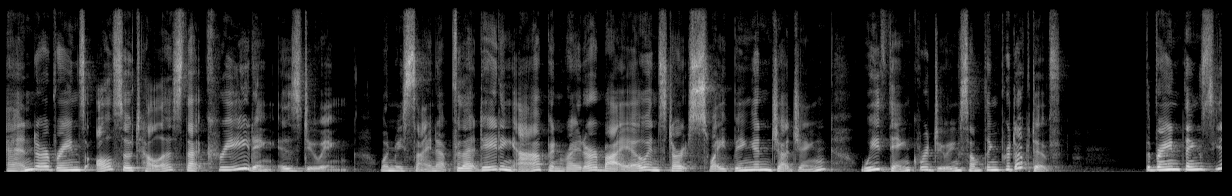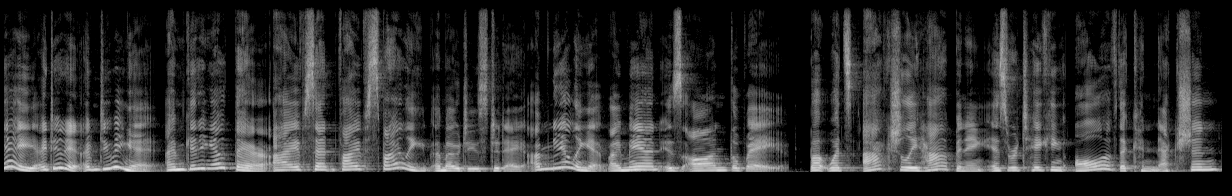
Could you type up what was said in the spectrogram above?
And our brains also tell us that creating is doing. When we sign up for that dating app and write our bio and start swiping and judging, we think we're doing something productive. The brain thinks, Yay, I did it. I'm doing it. I'm getting out there. I've sent five smiley emojis today. I'm nailing it. My man is on the way. But what's actually happening is we're taking all of the connection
